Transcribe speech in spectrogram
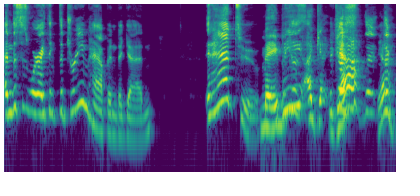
And this is where I think the dream happened again. It had to. maybe Because- I get. Because Yeah, the, yeah. the,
